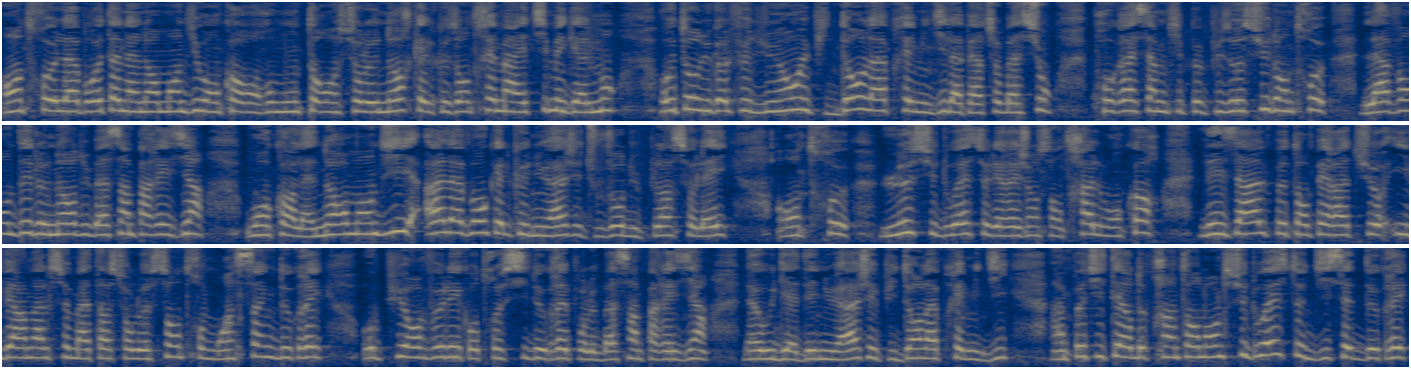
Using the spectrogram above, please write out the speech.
entre la Bretagne, la Normandie ou encore en remontant sur le nord. Quelques entrées maritimes également autour du golfe du Lion. Et puis dans l'après-midi, la perturbation progresse un petit peu plus au sud entre la Vendée, le nord du bassin parisien ou encore la Normandie. À l'avant, quelques nuages et toujours du plein soleil entre le sud-ouest, les régions centrales ou encore les Alpes. Température hivernale ce matin sur le centre, moins 5 degrés au Puy-en-Velay contre 6 degrés pour le bassin parisien, là où il y a des nuages. Et puis dans l'après-midi, un petit air de printemps dans le sud-ouest, 17 degrés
